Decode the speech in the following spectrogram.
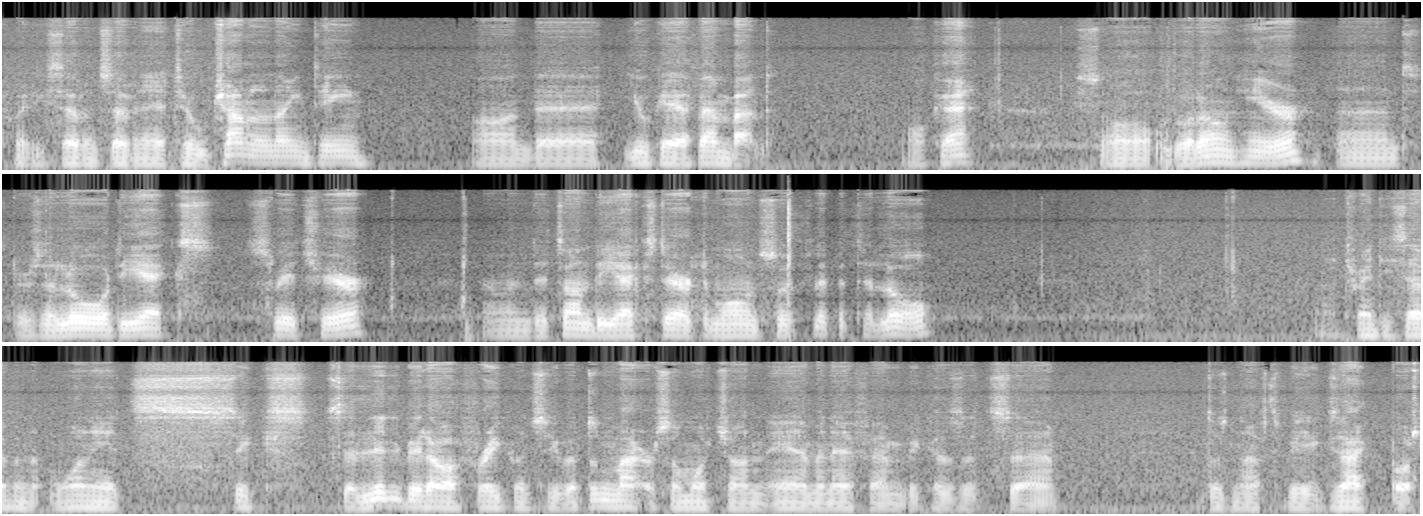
27782 channel 19 on the UK FM band. Okay so we go down here and there's a low DX switch here and it's on the X there at the moment so flip it to low. Uh, 27186 it's a little bit off frequency but it doesn't matter so much on AM and FM because it's uh, it doesn't have to be exact but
